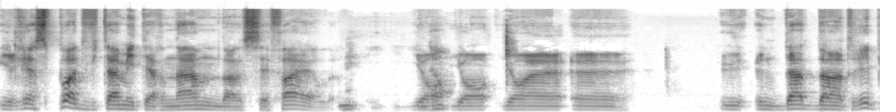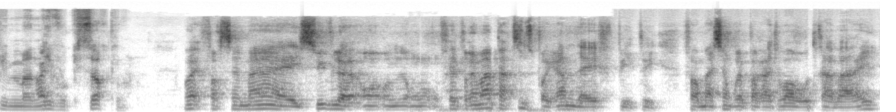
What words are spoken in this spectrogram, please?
ne reste pas de vitam aeternam dans le CFR. Mm. Ils ont, un une date d'entrée, puis un il faut qu'ils sortent. Oui, forcément, ils suivent on, fait vraiment partie du programme de la FPT, Formation préparatoire au travail,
